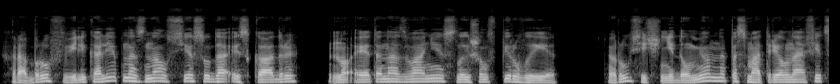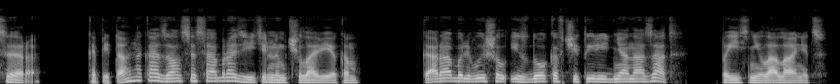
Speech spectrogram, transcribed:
Храбров великолепно знал все суда эскадры, но это название слышал впервые. Русич недоуменно посмотрел на офицера. Капитан оказался сообразительным человеком. «Корабль вышел из доков четыре дня назад», — пояснил Аланец.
